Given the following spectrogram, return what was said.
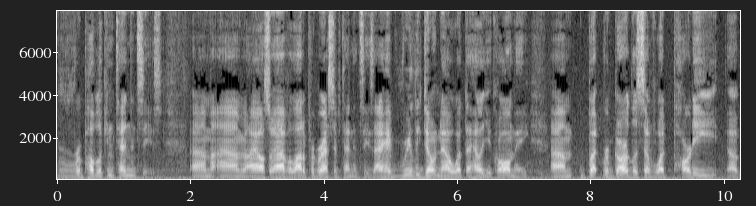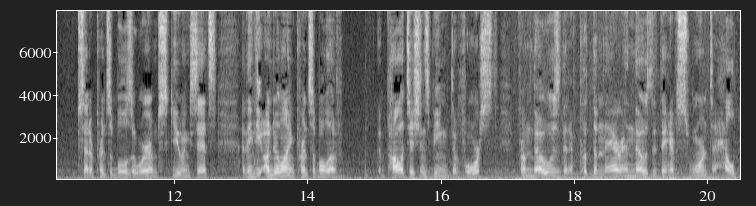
Republican tendencies. Um, um, I also have a lot of progressive tendencies. I really don't know what the hell you call me. Um, but regardless of what party uh, set of principles or where I'm skewing sits, I think the underlying principle of politicians being divorced from those that have put them there and those that they have sworn to help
